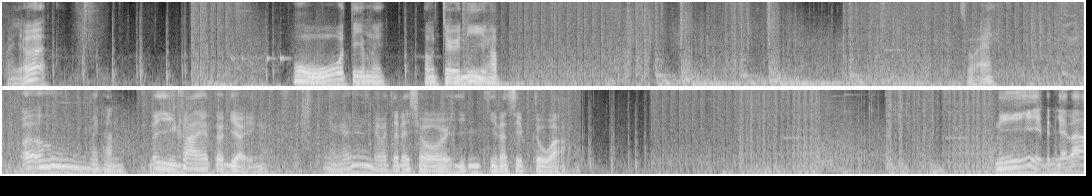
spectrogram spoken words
ไปเยอะโหเตรียมเลย ต้องเจอนี่ครับ วยเออไม่ทัน ได้ยิงฆ่าได้ตัวเดียวเองอะเอ้ยนึกว่าจะได้โชว์ยิงทีละสิบตัว นี่เป็นไงล่ะ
